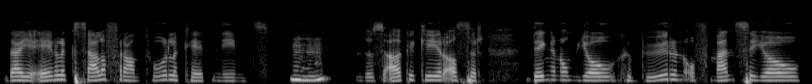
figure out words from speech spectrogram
dat je eigenlijk zelf verantwoordelijkheid neemt. Mm Dus elke keer als er dingen om jou gebeuren of mensen jou,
